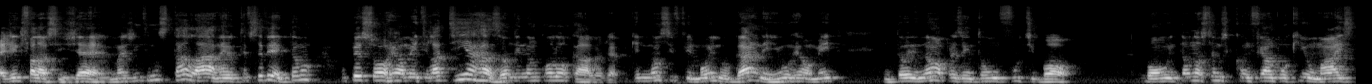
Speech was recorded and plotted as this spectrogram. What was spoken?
a gente falava assim, Gé, mas a gente não está lá, né? Você vê, então o pessoal realmente lá tinha razão de não colocá-lo, Gé, porque ele não se firmou em lugar nenhum, realmente, então ele não apresentou um futebol bom, então nós temos que confiar um pouquinho mais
